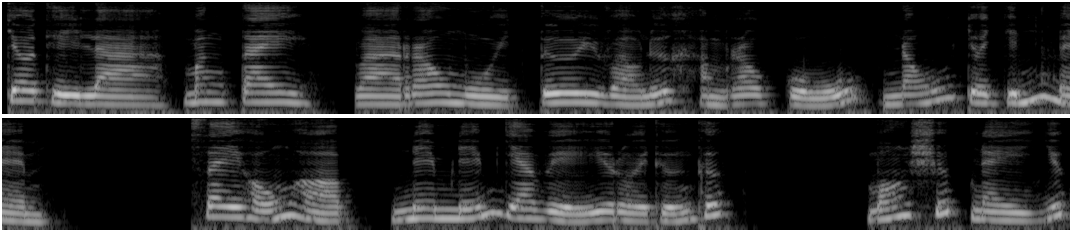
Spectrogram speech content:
Cho thì là măng tây và rau mùi tươi vào nước hầm rau củ, nấu cho chín mềm. Xay hỗn hợp, nêm nếm gia vị rồi thưởng thức. Món súp này giúp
